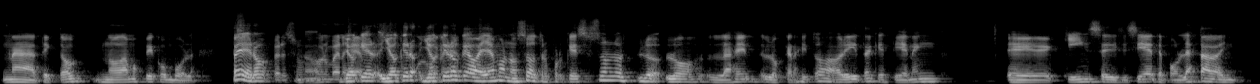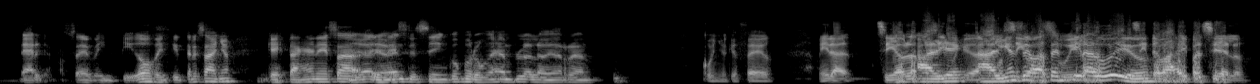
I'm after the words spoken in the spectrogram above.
nada, TikTok no damos pie con bola. Pero, Pero es un, No. un buen yo quiero, yo quiero, yo buen quiero que vayamos nosotros, porque esos son los, los, los, la gente, los carajitos ahorita que tienen eh, 15, 17, ponle hasta 20, verga, no sé, 22, 23 años, que están en esa... Yo daría en ese- 25 por un ejemplo de la vida real. Coño, qué feo. Mira, sigue hablando así Alguien, como alguien si se va a sentir aludido. Si te vas a ir para el cielo.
